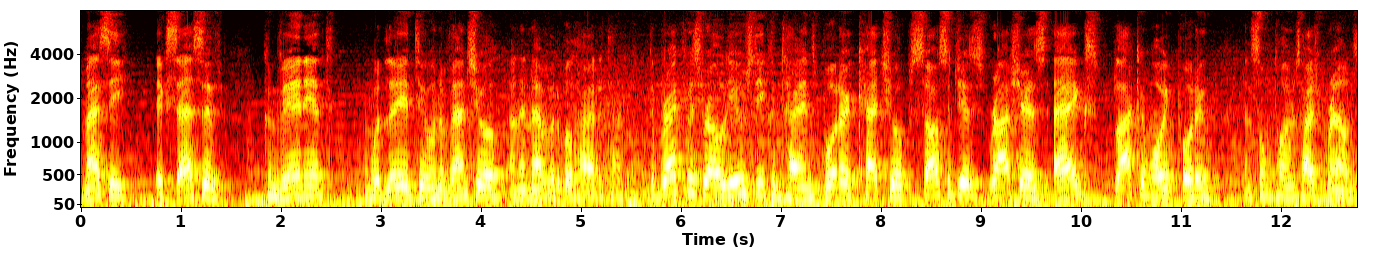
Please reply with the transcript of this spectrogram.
messy, excessive, convenient, and would lead to an eventual and inevitable heart attack. The breakfast roll usually contains butter, ketchup, sausages, rashers, eggs, black and white pudding, and sometimes hash browns.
